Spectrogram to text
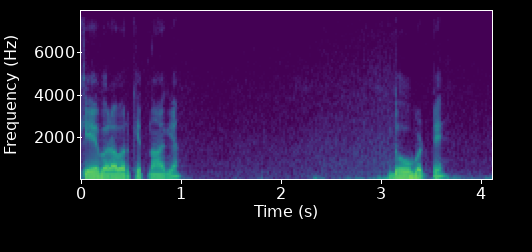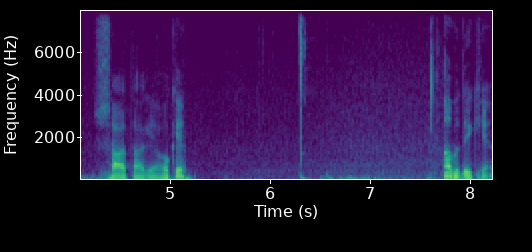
के बराबर कितना आ गया? दो बट्टे सात आ गया, ओके? अब देखिए,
